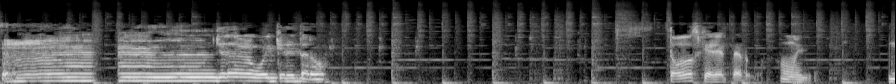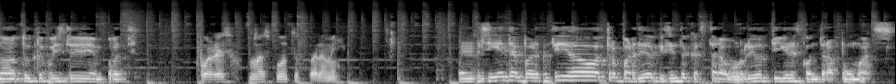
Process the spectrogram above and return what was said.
Mm, yo también voy Querétaro. Todos Querétaro. Muy bien. No, tú te fuiste empate. Por eso, más puntos para mí. El siguiente partido, otro partido que siento que va a estar aburrido, Tigres contra Pumas.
